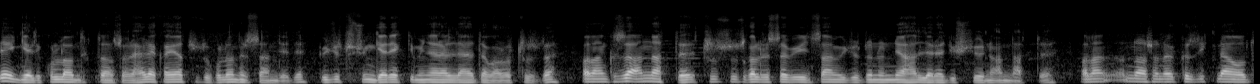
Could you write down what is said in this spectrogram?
Dengeli kullandıktan sonra hele kaya tuzu kullanırsan dedi. Vücut için gerekli mineraller de var o tuzda. Falan kıza anlattı. Tuzsuz kalırsa bir insan vücudunun ne hallere düştüğünü anlattı. Falan ondan sonra kız ikna oldu.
